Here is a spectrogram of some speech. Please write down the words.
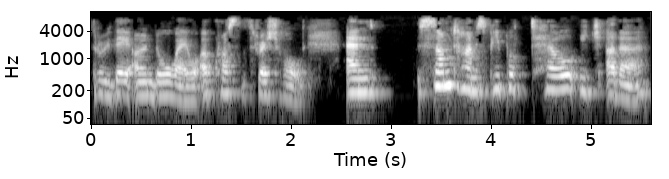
through their own doorway or across the threshold. And sometimes people tell each other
